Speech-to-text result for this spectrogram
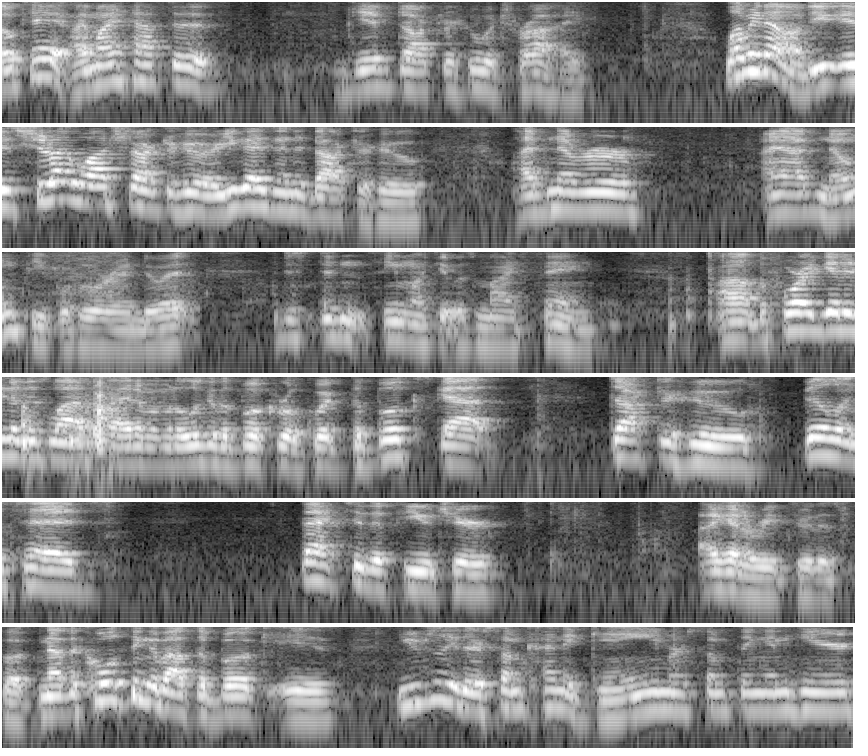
Okay, I might have to give Doctor Who a try. Let me know. You, is, should I watch Doctor Who? Are you guys into Doctor Who? I've never... I, have known people who are into it. It just didn't seem like it was my thing. Uh, before I get into this last item, I'm going to look at the book real quick. The book's got Doctor Who, Bill and Ted's, Back to the Future, I gotta read through this book. Now, the cool thing about the book is usually there's some kind of game or something in here.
